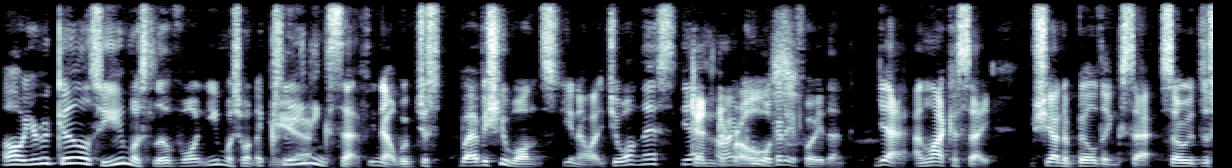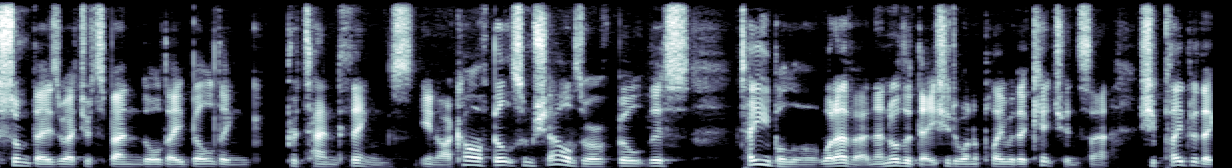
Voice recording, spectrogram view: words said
Oh, you're a girl, so you must love what you must want a cleaning set. You know, we've just whatever she wants. You know, like, do you want this? Yeah, Gender all right, cool, I'll get it for you then. Yeah, and like I say, she had a building set, so there's some days where she'd spend all day building pretend things. You know, like oh, I've built some shelves or I've built this table or whatever. And another day she'd want to play with her kitchen set. She played with a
